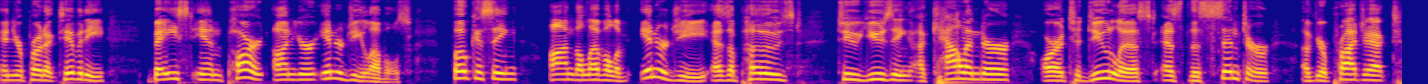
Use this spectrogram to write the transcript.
and your productivity based in part on your energy levels, focusing on the level of energy as opposed to using a calendar or a to do list as the center of your project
